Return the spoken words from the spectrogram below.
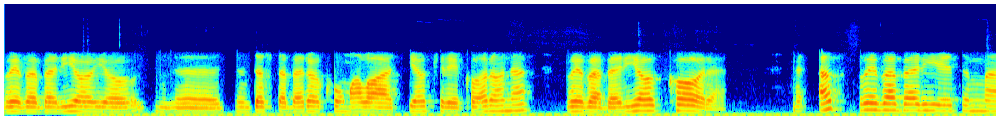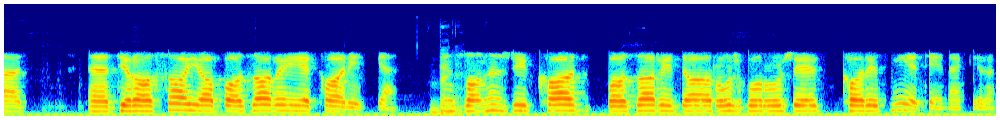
ریوبری یا دستبر کمالات یا کرکارانه ریوبری کاره از ریوبریت ما دراسا یا بازار کاری کن انسان جی کار بازار دا روش بروش روش کارت نیه نکرن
